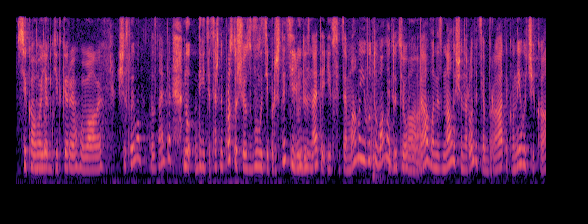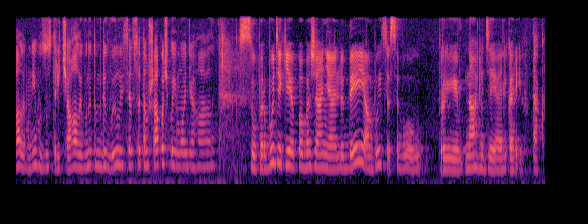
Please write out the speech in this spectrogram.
Цікаво, як дітки реагували. Щасливо, ви знаєте. Ну дивіться, це ж не просто що з вулиці прийшли ці люди, Мгм. знаєте, і все це мама їх готувала до цього. Да? Вони знали, що народиться братик, вони його чекали, вони його зустрічали, вони там дивилися, все там шапочку йому одягали. Супер. Будь-які побажання людей, аби це все було при нагляді лікарів. Так,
